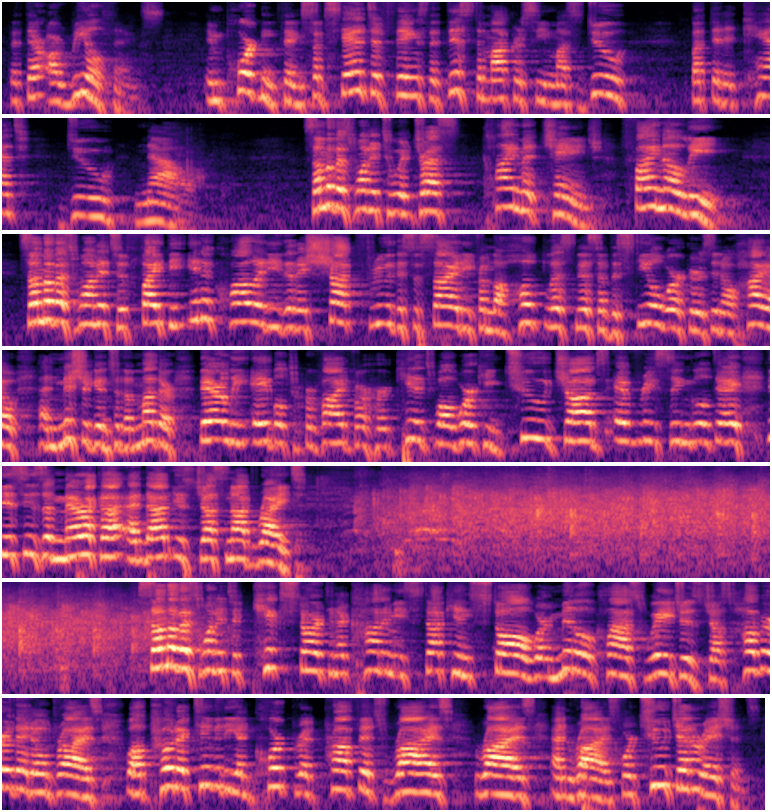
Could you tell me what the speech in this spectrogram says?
that there are real things important things, substantive things that this democracy must do, but that it can't do now. Some of us wanted to address climate change, finally. Some of us wanted to fight the inequality that has shot through the society from the hopelessness of the steelworkers in Ohio and Michigan to the mother barely able to provide for her kids while working two jobs every single day. This is America, and that is just not right. Some of us wanted to kickstart an economy stuck in stall where middle class wages just hover, they don't rise, while productivity and corporate profits rise, rise, and rise. For two generations,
